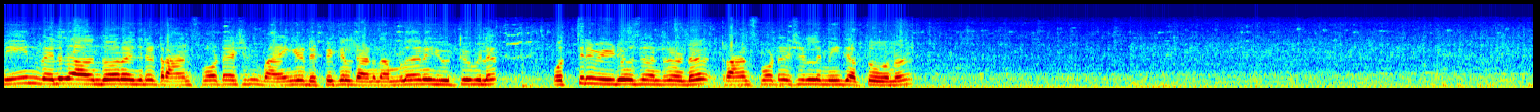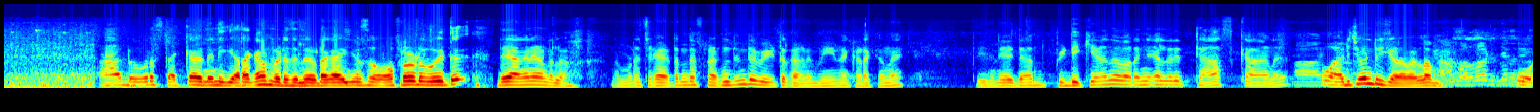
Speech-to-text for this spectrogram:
മീൻ വലുതാകും തോറും ഇതിന്റെ ട്രാൻസ്പോർട്ടേഷൻ ഭയങ്കര ഡിഫിക്കൽട്ടാണ് നമ്മൾ തന്നെ യൂട്യൂബിൽ ഒത്തിരി വീഡിയോസ് കണ്ടിട്ടുണ്ട്. ട്രാൻസ്പോർട്ടേഷനിൽ മീൻ ചത്തു പോകുന്നു ആ ഡോർ സ്റ്റക്കായിട്ട് എനിക്ക് ഇറങ്ങാൻ പറ്റത്തില്ല കേട്ടോ. കഴിഞ്ഞ ദിവസം ഓഫ് റോഡ് പോയിട്ട്. ഇതേ അങ്ങനെയാണല്ലോ നമ്മുടെ ചേട്ടന്റെ ഫ്രണ്ടിന്റെ വീട്ടിലാണ് മീനെ കിടക്കുന്നത്. അപ്പോൾ ഇതിനെ ഇതിനകത്ത് പിടിക്കുക എന്ന് പറഞ്ഞാൽ ഒരു ടാസ്ക് ആണ്. ഓ അടിച്ചുകൊണ്ടിരിക്കുകയാണ് വെള്ളം? ഓ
